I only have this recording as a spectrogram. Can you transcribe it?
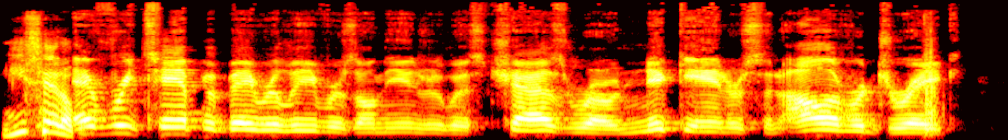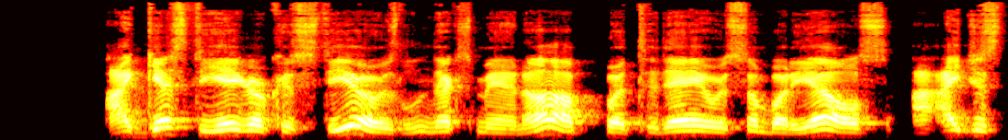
He's had a- every Tampa Bay relievers on the injury list: Chaz Roe, Nick Anderson, Oliver Drake. I guess Diego Castillo is next man up, but today it was somebody else. I just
